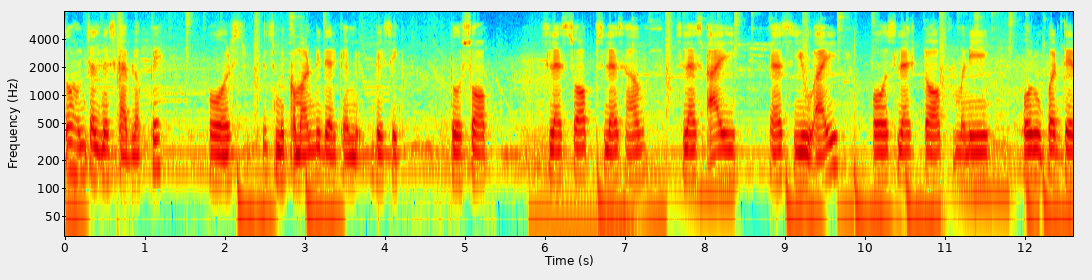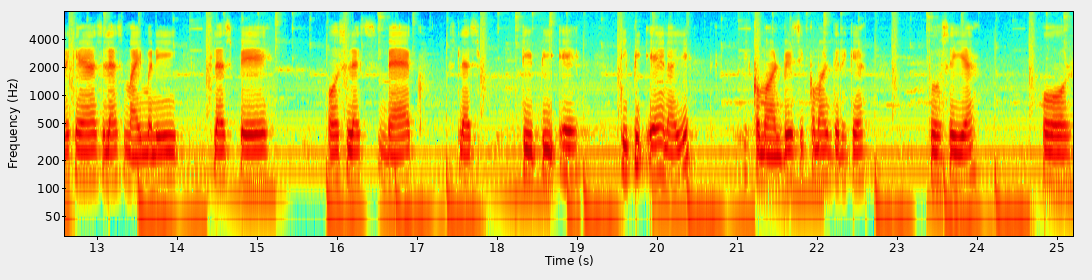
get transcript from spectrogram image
तो हम चलते हैं स्काई ब्लॉक पे, और इसमें कमांड भी दे रखे हैं बेसिक तो shop slash shop slash hub slash I S U I और स्लैश टॉप मनी और ऊपर दे रखे हैं स्लैश माई मनी स्लैश पे और slash back slash T P A T P A है ना ये? कमांड बेसिक कमांड दे रखे हैं। तो सही है। और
